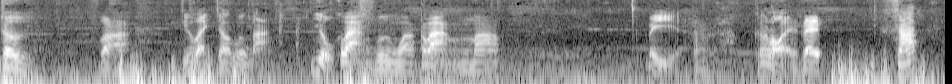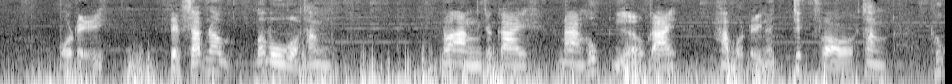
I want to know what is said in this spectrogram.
trừ và chữa bệnh cho vườn bạn. Ví dụ các bạn vườn mà các bạn mà bị à, các loại rệp sáp, bọ rễ. Rệp sáp nó nó bu vào thân. Nó ăn cho cay, nó ăn hút nhựa vào cay. Ha bọ trĩ nó chích vào thân, hút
